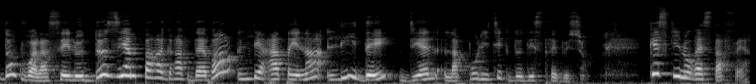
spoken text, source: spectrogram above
Donc voilà, c'est le deuxième paragraphe d'abord, l'idée de la politique de distribution. Qu'est-ce qu'il nous reste à faire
